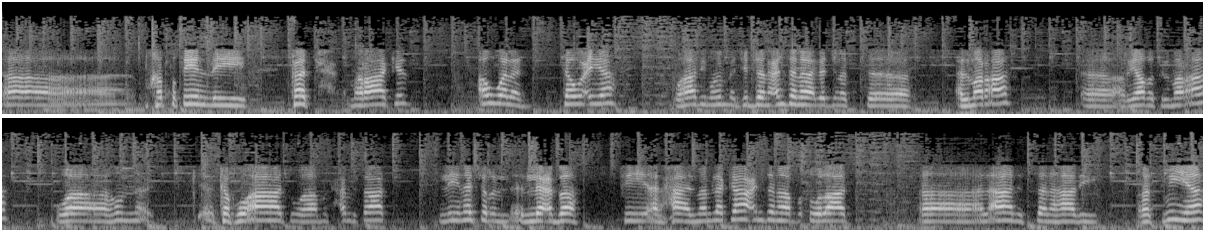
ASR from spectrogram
آه، مخططين لفتح مراكز اولا توعية وهذه مهمة جدا عندنا لجنة آه، المرأة آه، رياضة المرأة وهن كفؤات ومتحمسات لنشر اللعبة في أنحاء المملكة. عندنا بطولات آه الآن السنة هذه رسمية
